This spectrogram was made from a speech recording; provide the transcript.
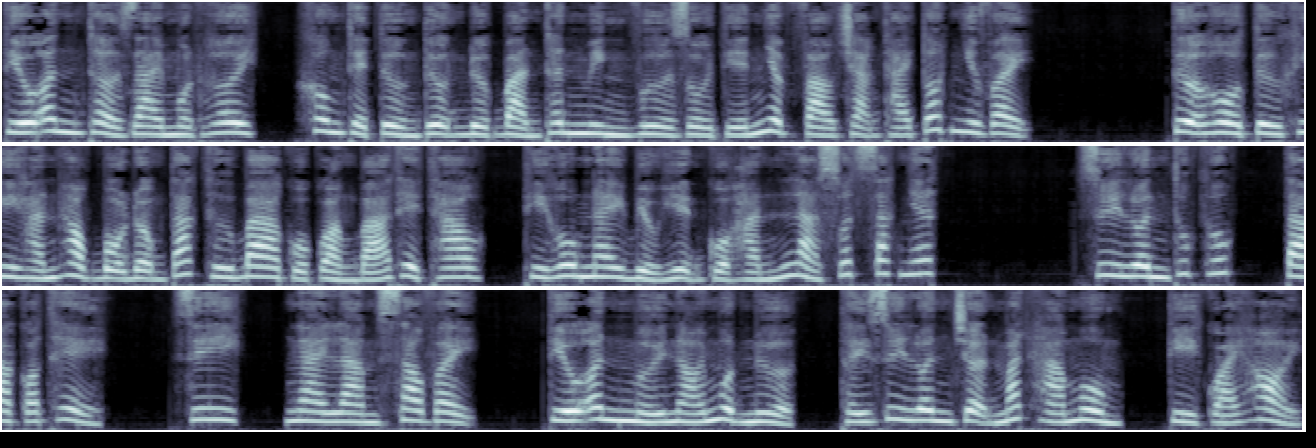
Tiếu Ân thở dài một hơi, không thể tưởng tượng được bản thân mình vừa rồi tiến nhập vào trạng thái tốt như vậy. Tựa hồ từ khi hắn học bộ động tác thứ ba của quảng bá thể thao, thì hôm nay biểu hiện của hắn là xuất sắc nhất. Duy Luân thúc thúc, ta có thể. Di, ngài làm sao vậy? Tiếu ân mới nói một nửa, thấy Duy Luân trợn mắt há mồm, kỳ quái hỏi.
